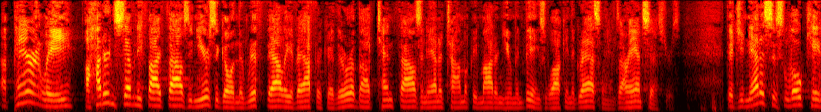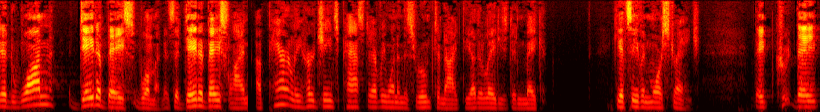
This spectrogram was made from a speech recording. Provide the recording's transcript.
Apparently, 175,000 years ago in the Rift Valley of Africa, there were about 10,000 anatomically modern human beings walking the grasslands, our ancestors. The geneticist located one database woman. It's a database line. Apparently, her genes passed to everyone in this room tonight. The other ladies didn't make it. Gets even more strange. They, they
